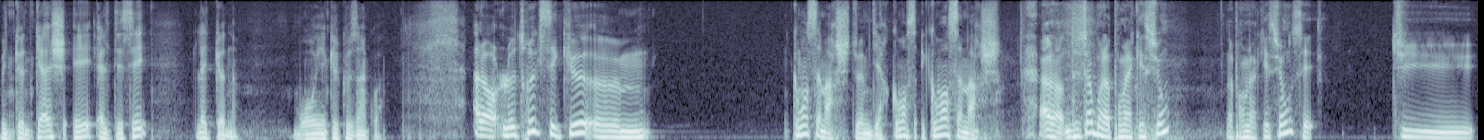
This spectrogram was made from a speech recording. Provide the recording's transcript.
Bitcoin Cash et LTC Litecoin. Bon, il y a quelques-uns quoi. Alors le truc c'est que euh, Comment ça marche Tu vas me dire? Comment ça, comment ça marche? Alors déjà, moi, la première question, la première question, c'est tu,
